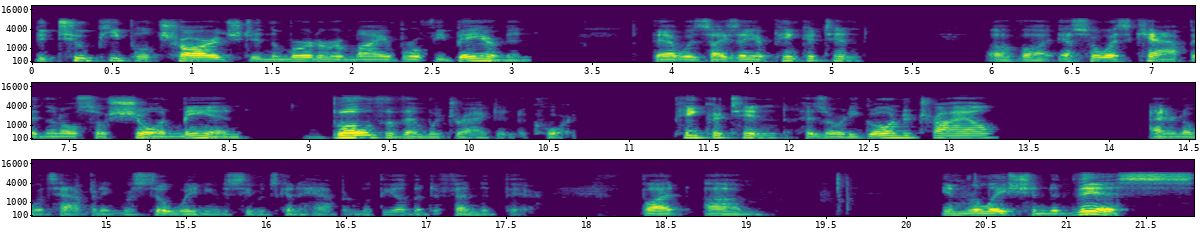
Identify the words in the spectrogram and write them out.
the two people charged in the murder of Maya Brophy Bayerman, that was Isaiah Pinkerton of uh, SOS Cap and then also Sean Mann, both of them were dragged into court. Pinkerton has already gone to trial. I don't know what's happening. We're still waiting to see what's going to happen with the other defendant there. But um, in relation to this,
